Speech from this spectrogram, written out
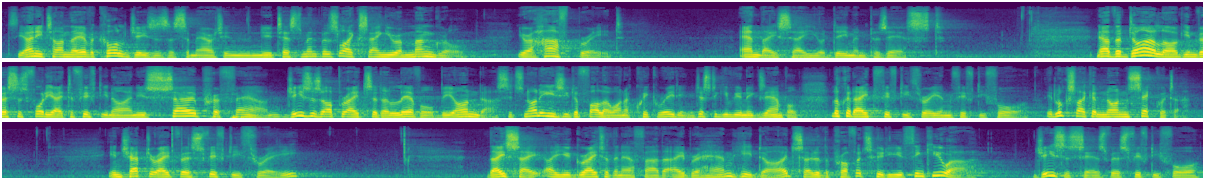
It's the only time they ever called Jesus a Samaritan in the New Testament, but it's like saying you're a mongrel, you're a half breed. And they say you're demon possessed. Now, the dialogue in verses 48 to 59 is so profound. Jesus operates at a level beyond us. It's not easy to follow on a quick reading. Just to give you an example, look at 853 and 54. It looks like a non sequitur. In chapter 8, verse 53, they say, Are you greater than our father Abraham? He died, so do the prophets. Who do you think you are? Jesus says, verse 54,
